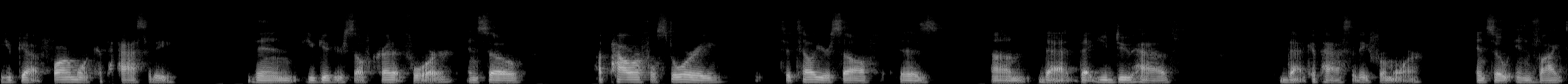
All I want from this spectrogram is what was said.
You've got far more capacity than you give yourself credit for. And so, a powerful story to tell yourself is um, that that you do have that capacity for more. And so invite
